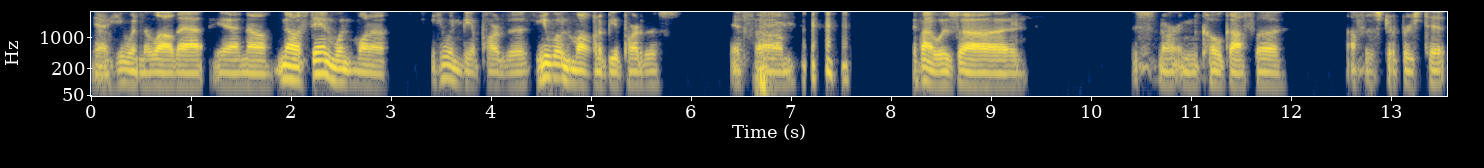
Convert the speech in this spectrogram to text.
Yeah, he wouldn't allow that. Yeah, no, no. Stan wouldn't want to. He wouldn't be a part of this. He wouldn't want to be a part of this. If um, if I was uh snorting coke off a off a stripper's tit,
